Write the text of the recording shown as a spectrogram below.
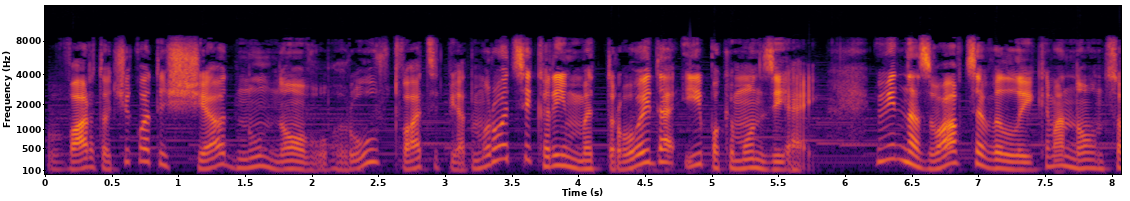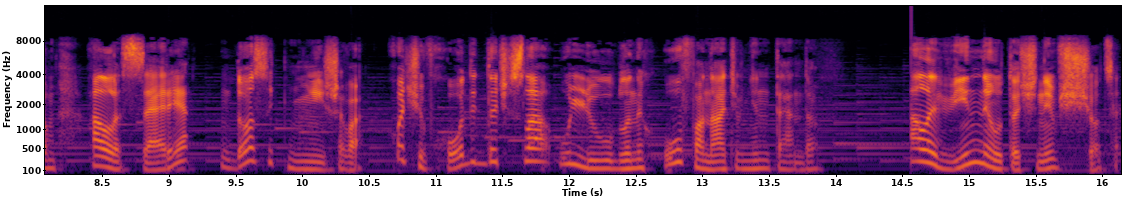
варто очікувати ще одну нову гру в 25-му році, крім Метроїда і Pokemon ZA. Він назвав це великим анонсом, але серія досить нішева, хоч і входить до числа улюблених у фанатів Nintendo. Але він не уточнив, що це.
